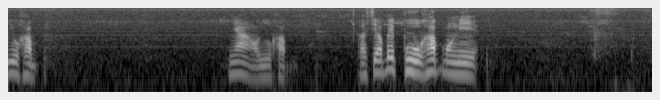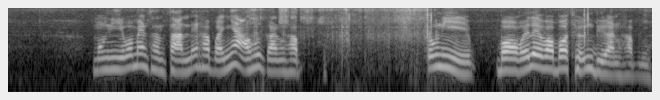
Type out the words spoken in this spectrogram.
อยู่ครับยาอยู่ครับก็สิเอาไปปลูกครับมองนี้มองนี้ว่าแม่นสันๆเด้ครับก็ยาวคือกันครับ ตรงนี้บอกไว้เลยว่าบ่ถึงเดือนครับนี่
